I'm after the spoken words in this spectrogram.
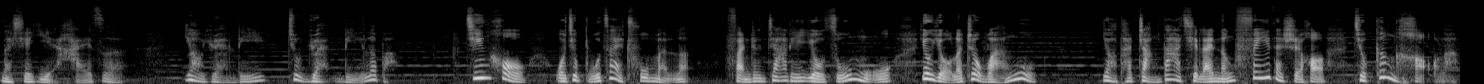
那些野孩子，要远离就远离了吧。今后我就不再出门了，反正家里有祖母，又有了这玩物，要他长大起来能飞的时候就更好了。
